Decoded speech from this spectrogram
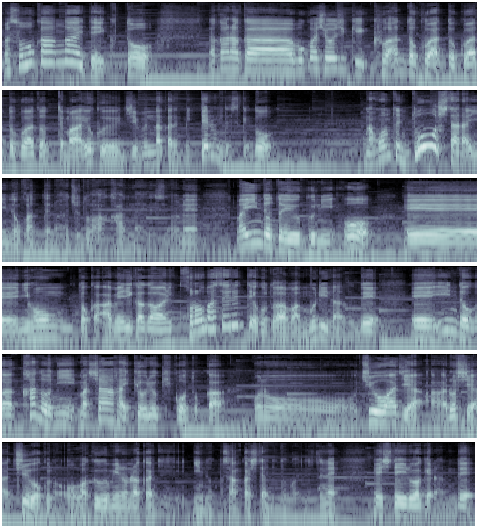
まあ、そう考えていくと、なかなか僕は正直クワッド、クワッド、クワッド、クワッドって、まあよく自分の中でも言ってるんですけど、まあ本当にどうしたらいいのかっていうのはちょっとわかんないですよね。まあインドという国を、えー、日本とかアメリカ側に転ばせるっていうことはまあ無理なので、えー、インドが過度に、まあ、上海協力機構とか、この中央アジア、ロシア、中国の枠組みの中にインドも参加したりとかですね、しているわけなんで、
